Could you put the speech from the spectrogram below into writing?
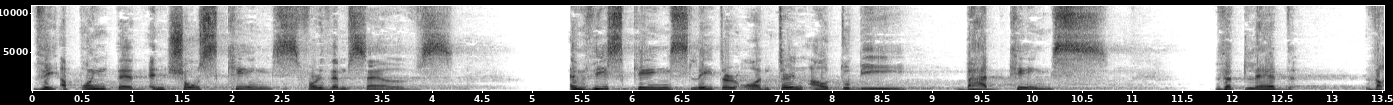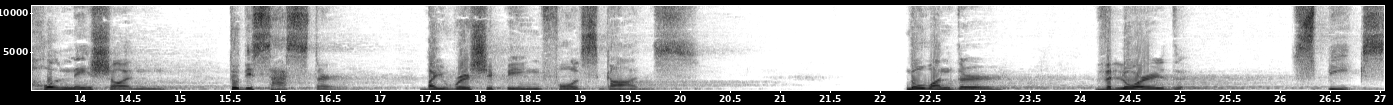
They appointed and chose kings for themselves. And these kings later on turned out to be bad kings that led the whole nation to disaster by worshiping false gods. No wonder the Lord speaks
